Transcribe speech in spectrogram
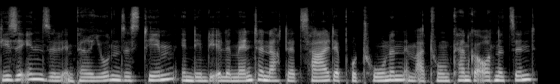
Diese Insel im Periodensystem, in dem die Elemente nach der Zahl der Protonen im Atomkern geordnet sind,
